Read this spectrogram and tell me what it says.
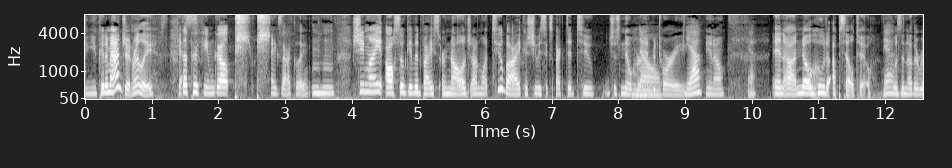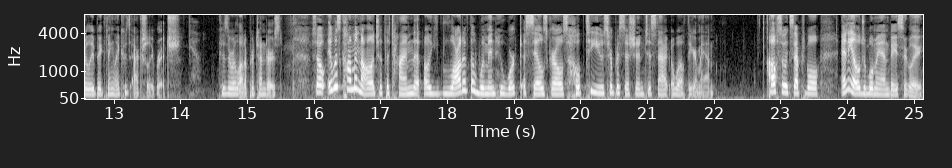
you could imagine, really. The perfume girl. Psh, psh. Exactly. hmm She might also give advice or knowledge on what to buy because she was expected to just know her Know. inventory. Yeah. You know? Yeah. And uh, know who to upsell to Yeah. was another really big thing. Like, who's actually rich? Yeah. Because there were a lot of pretenders. So it was common knowledge at the time that a lot of the women who worked as sales girls hoped to use her position to snag a wealthier man. Also acceptable, any eligible man, basically.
